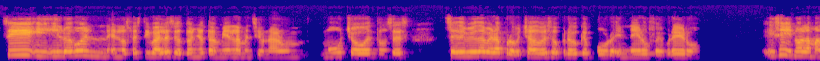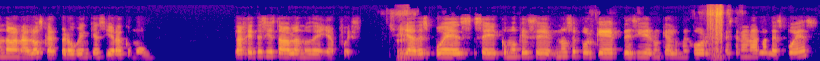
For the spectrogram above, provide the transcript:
Sí, y, y luego en, en los festivales de otoño también la mencionaron mucho, entonces se debió de haber aprovechado eso, creo que por enero, febrero. Y sí, no la mandaban al Oscar, pero ven que así era como, la gente sí estaba hablando de ella, pues. sí. Y ya después, se, como que se, no sé por qué decidieron que a lo mejor estrenarla después,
